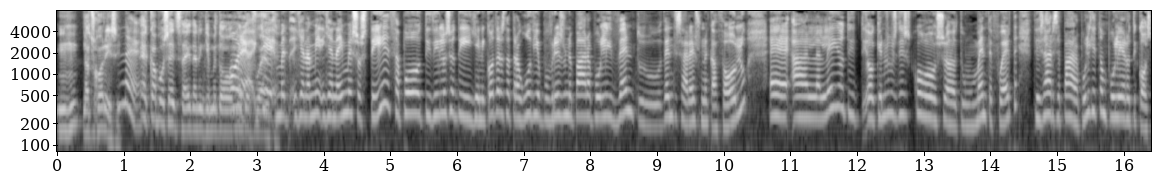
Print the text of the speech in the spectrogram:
Μμμ, να τους χωρίσει. Ναι. Ε, κάπως έτσι θα ήταν και με το, με Ωραία. το Φουέρτε. Και με- για, να μην- για να είμαι σωστή, θα πω ότι δήλωσε ότι γενικότερα στα τραγούδια που βρίζουν πάρα πολύ δεν, του, δεν της αρέσουν καθόλου. Ε, αλλά λέει ότι ο καινούργιος δίσκος του Μέντε Φουέρτε της άρεσε πάρα πολύ γιατί ήταν πολύ ερωτικός.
